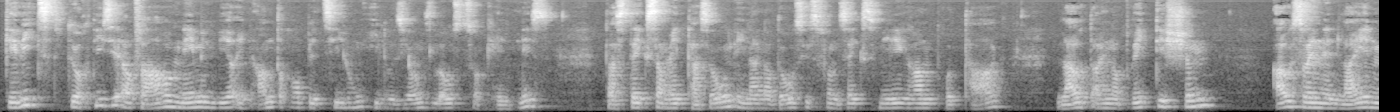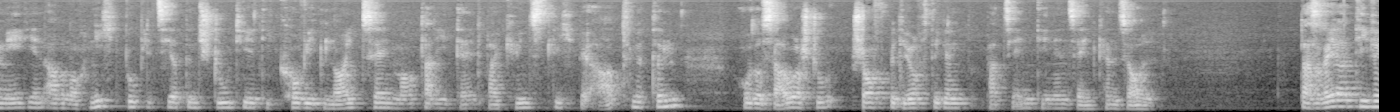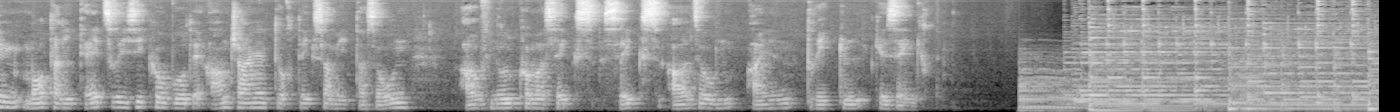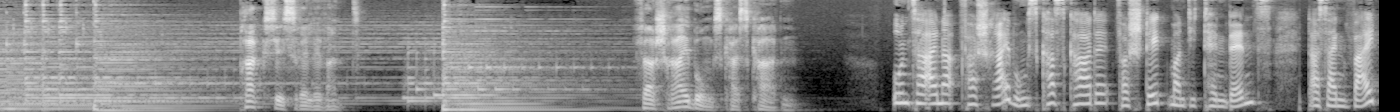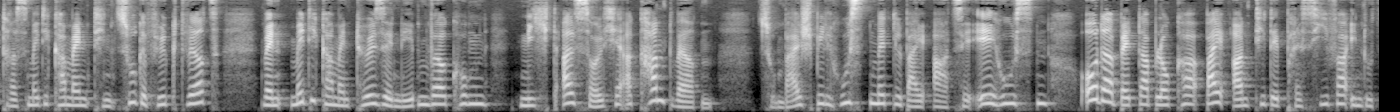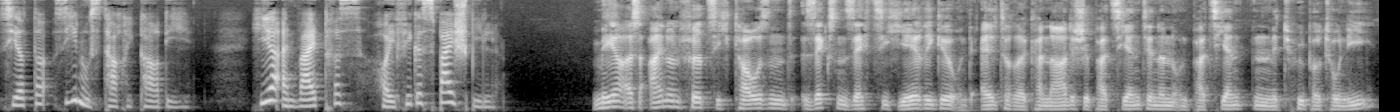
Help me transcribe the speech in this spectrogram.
Gewitzt durch diese Erfahrung nehmen wir in anderer Beziehung illusionslos zur Kenntnis, dass Dexamethason in einer Dosis von 6 mg pro Tag laut einer britischen außer in den Laienmedien aber noch nicht publizierten Studie die Covid-19-Mortalität bei künstlich beatmeten oder sauerstoffbedürftigen Patientinnen senken soll. Das relative Mortalitätsrisiko wurde anscheinend durch Dexamethason auf 0,66, also um einen Drittel gesenkt. Praxisrelevant. Verschreibungskaskaden. Unter einer Verschreibungskaskade versteht man die Tendenz, dass ein weiteres Medikament hinzugefügt wird, wenn medikamentöse Nebenwirkungen nicht als solche erkannt werden, zum Beispiel Hustenmittel bei ACE-Husten oder Beta-Blocker bei antidepressiva induzierter Sinustachykardie. Hier ein weiteres häufiges Beispiel. Mehr als 41.000 66-jährige und ältere kanadische Patientinnen und Patienten mit Hypertonie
